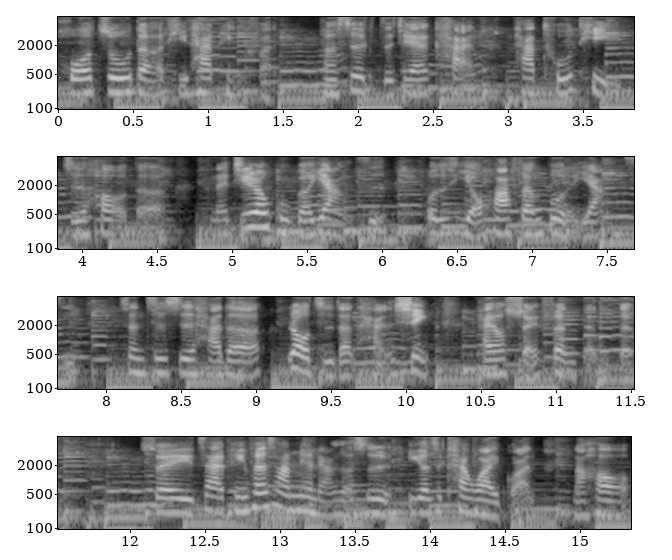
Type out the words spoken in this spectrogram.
活猪的体态评分，而是直接看它土体之后的可能肌肉骨骼样子，或者是油花分布的样子，甚至是它的肉质的弹性，还有水分等等。所以在评分上面，两个是一个是看外观，然后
